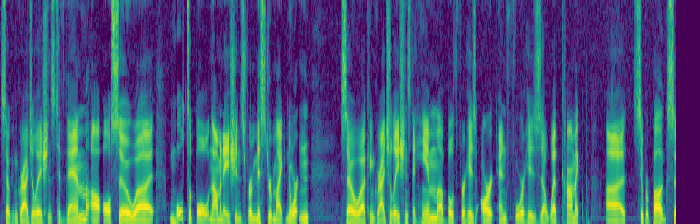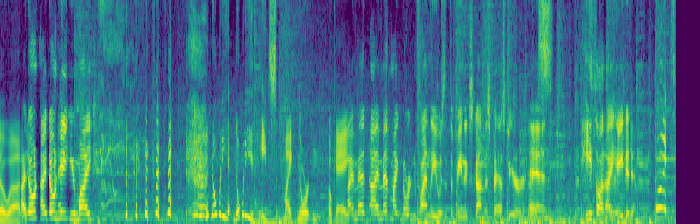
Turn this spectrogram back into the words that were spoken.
So congratulations to them. Uh, also, uh, multiple nominations for Mr. Mike Norton. So uh, congratulations to him, uh, both for his art and for his uh, webcomic, uh, Super Pug. So uh, I don't I don't hate you, Mike. nobody nobody hates Mike Norton. Okay. I met I met Mike Norton finally. He was at the Phoenix Con this past year, Nice. and he thought I hated him. what?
